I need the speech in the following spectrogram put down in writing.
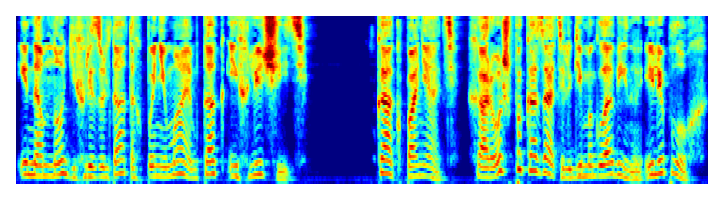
И на многих результатах понимаем, как их лечить. Как понять, хорош показатель гемоглобина или плох?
